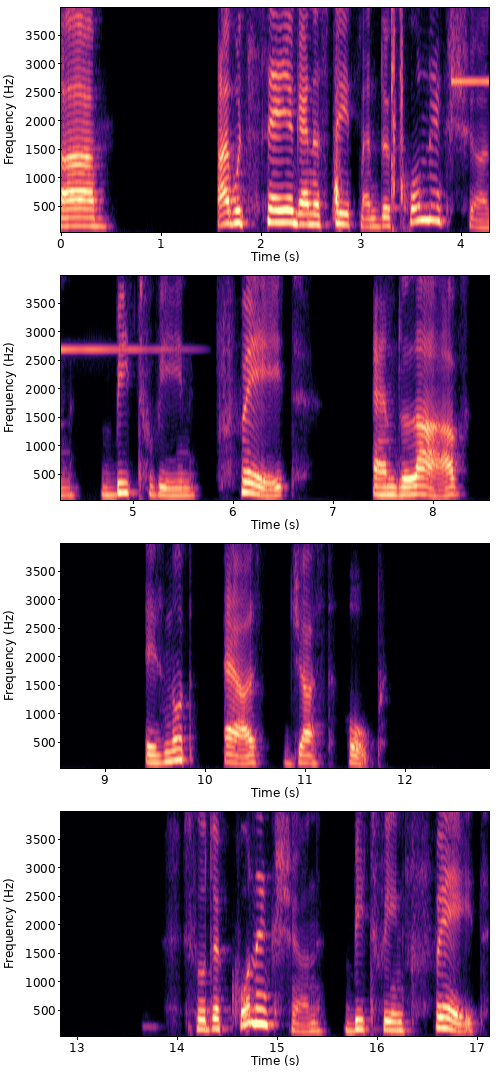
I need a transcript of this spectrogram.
uh, I would say again a statement the connection between faith and love is not as just hope. So the connection between faith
